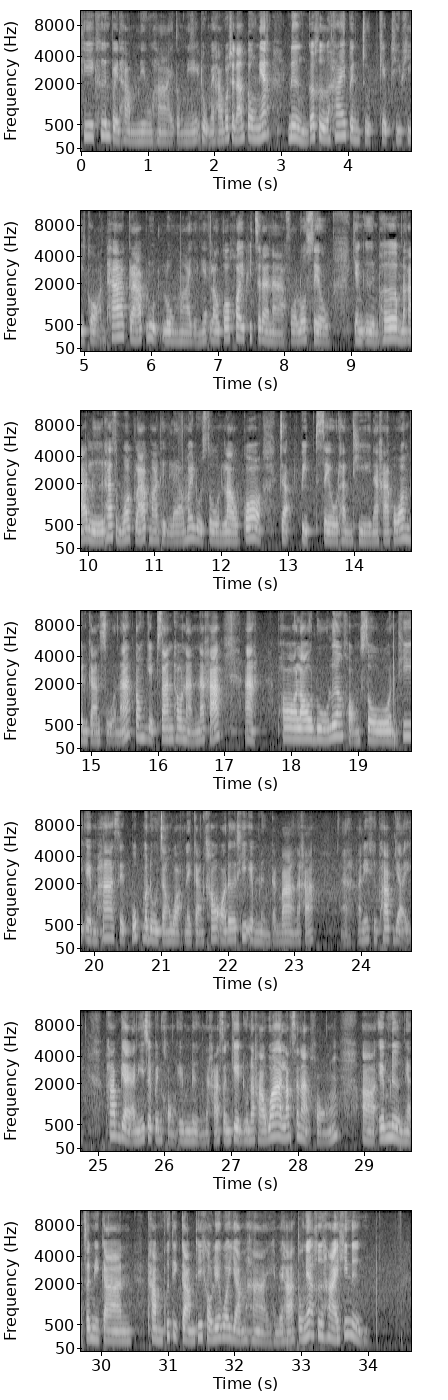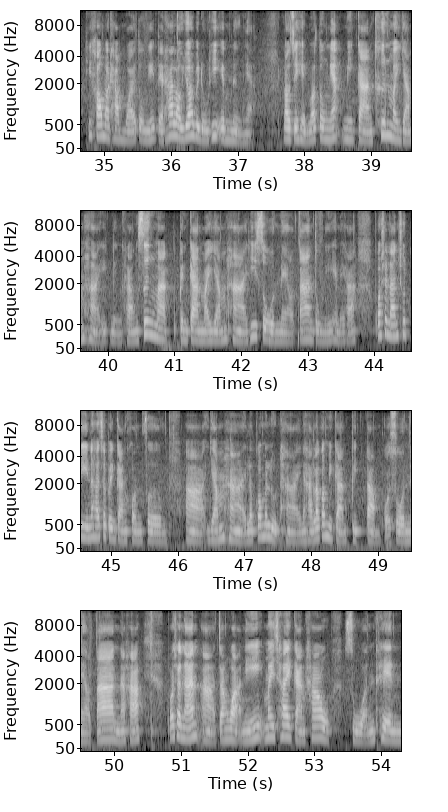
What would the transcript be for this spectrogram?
ที่ขึ้นไปทำนิวไฮตรงนี้ถูกไหมคะ เพราะฉะนั้นตรงเนี้ยหนึ่งก็คือให้เป็นจุดเก็บ TP ก่อน ถ้ากราฟหลุดลงมาอย่างเงี้ยเราก็ค่อยพิจารณา follow sell อย่างอื่นเพิ่มนะคะ หรือถ้าสมมติว่ากราฟมาถึงแล้วไม่หลุดโซนเราก็จะปิดเซลล์ทันทีนะคะ เพราะว่ามันเป็นการสวนนะต้องเก็บสั้นเท่านั้นนะคะอะ พอเราดูเรื่องของโซนที่ M5 เสร็จปุ๊บมาดูจังหวะในการเข้าออเดอร์ที่ M1 กันบ้างนะคะอะอันนี้คือภาพใหญ่ ภาพใหญ่อันนี้จะเป็นของ M1 นะคะ สังเกตดูนะคะว่าลักษณะของอ่า M1 เนี่ยจะมีการทำพฤติกรรมที่เขาเรียกว่าย้ำไฮเห็นไหมคะ ตรงเนี้ยคือไฮที่ 1 ที่เขามาทำไว้ตรงนี้ แต่ถ้าเราย่อไปดูที่ M1 เนี่ย เราจะเห็นว่าตรงเนี้ยมีการขึ้นมาย้ำหายอีกหนึ่งครั้ง ซึ่งมาเป็นการมาย้ำหายที่โซนแนวต้านตรงนี้เห็นไหมคะเพราะฉะนั้นชุดนี้นะคะจะเป็นการคอนเฟิร์มอ่าย้ำหายแล้วก็มาหลุดหายนะคะ แล้วก็มีการปิดต่ำกว่าโซนแนวต้านนะคะ เพราะฉะนั้นอ่าจังหวะนี้ไม่ใช่การเข้าสวนเทรน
